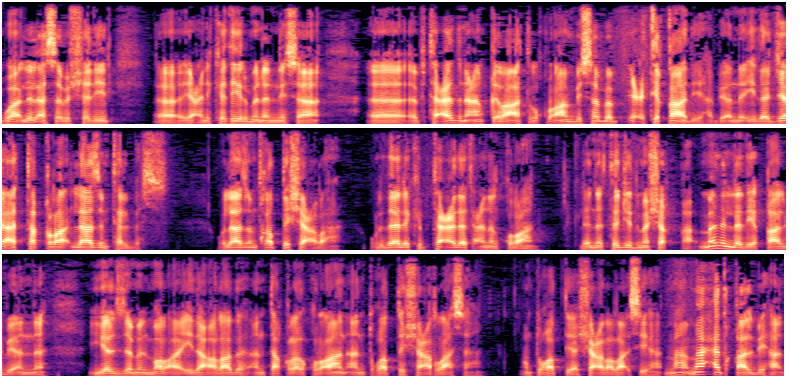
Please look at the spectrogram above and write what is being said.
وللأسف الشديد يعني كثير من النساء ابتعدن عن قراءة القرآن بسبب اعتقادها بأن إذا جاءت تقرأ لازم تلبس ولازم تغطي شعرها ولذلك ابتعدت عن القرآن لأن تجد مشقة. من الذي قال بأنه يلزم المرأة إذا أرادت أن تقرأ القرآن أن تغطي شعر رأسها؟ أن تغطي شعر رأسها. ما, ما حد قال بهذا.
